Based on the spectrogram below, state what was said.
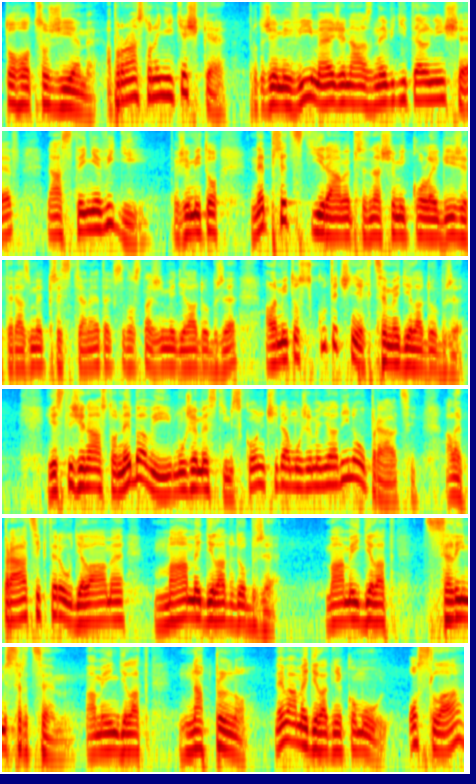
toho, co žijeme. A pro nás to není těžké, protože my víme, že nás neviditelný šéf nás stejně vidí. Takže my to nepředstíráme před našimi kolegy, že teda jsme křesťané, tak se to snažíme dělat dobře, ale my to skutečně chceme dělat dobře. Jestliže nás to nebaví, můžeme s tím skončit a můžeme dělat jinou práci. Ale práci, kterou děláme, máme dělat dobře. Máme ji dělat celým srdcem. Máme ji dělat naplno. Nemáme dělat někomu osla,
